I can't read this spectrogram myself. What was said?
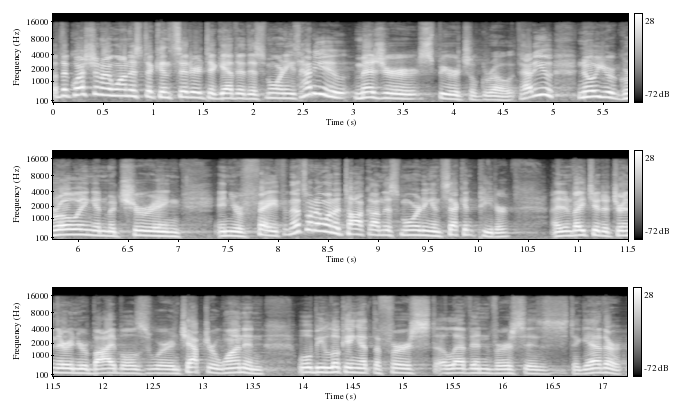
But the question I want us to consider together this morning is how do you measure spiritual growth? How do you know you're growing and maturing in your faith? And that's what I want to talk on this morning in 2 Peter. I'd invite you to turn there in your Bibles. We're in chapter 1, and we'll be looking at the first 11 verses together.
